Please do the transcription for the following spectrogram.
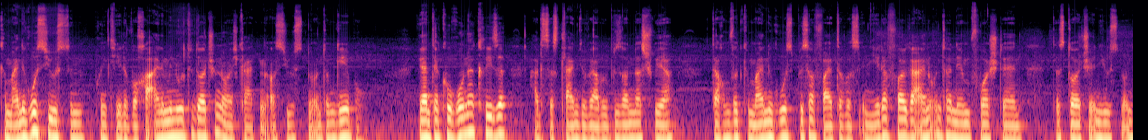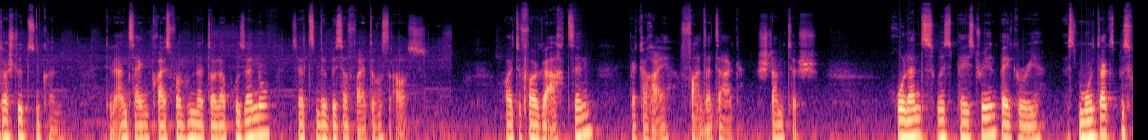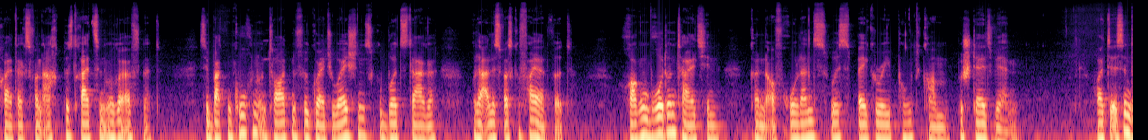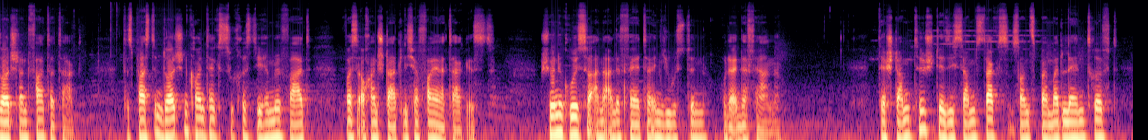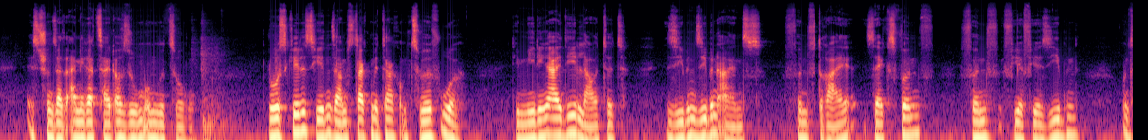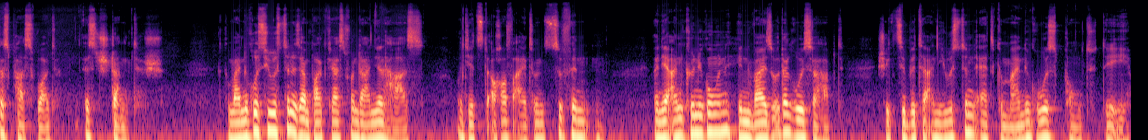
Gemeindegruß Houston bringt jede Woche eine Minute deutsche Neuigkeiten aus Houston und Umgebung. Während der Corona-Krise hat es das Kleingewerbe besonders schwer. Darum wird Gemeindegruß bis auf weiteres in jeder Folge ein Unternehmen vorstellen, das Deutsche in Houston unterstützen können. Den Anzeigenpreis von 100 Dollar pro Sendung setzen wir bis auf weiteres aus. Heute Folge 18, Bäckerei, Vatertag, Stammtisch. Roland Swiss Pastry and Bakery ist montags bis freitags von 8 bis 13 Uhr geöffnet. Sie backen Kuchen und Torten für Graduations, Geburtstage oder alles, was gefeiert wird. Roggenbrot und Teilchen können auf rolandswissbakery.com bestellt werden. Heute ist in Deutschland Vatertag. Das passt im deutschen Kontext zu Christi Himmelfahrt, was auch ein staatlicher Feiertag ist. Schöne Grüße an alle Väter in Houston oder in der Ferne. Der Stammtisch, der sich samstags sonst bei Madeleine trifft, ist schon seit einiger Zeit auf Zoom umgezogen. Los geht es jeden Samstagmittag um 12 Uhr. Die Meeting-ID lautet 771 5365 5447 und das Passwort ist Stammtisch. Gemeindegruß Houston ist ein Podcast von Daniel Haas und jetzt auch auf iTunes zu finden. Wenn ihr Ankündigungen, Hinweise oder Grüße habt, schickt sie bitte an houston.gemeindegruß.de.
